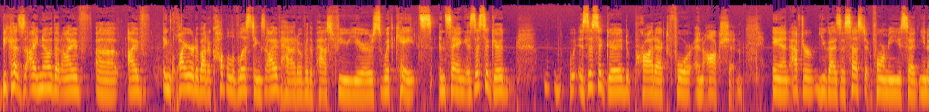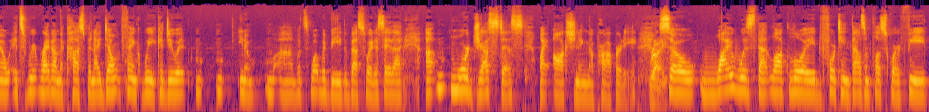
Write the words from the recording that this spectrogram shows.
because I know that I've uh, I've inquired about a couple of listings I've had over the past few years with Cates and saying, is this a good is this a good product for an auction? And after you guys assessed it for me, you said, you know, it's right on the cusp, and I don't think we could do it. You know, uh, what's what would be the best way to say that? Uh, more justice by auctioning the property. Right. So why was that Loch Lloyd fourteen thousand plus square feet,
